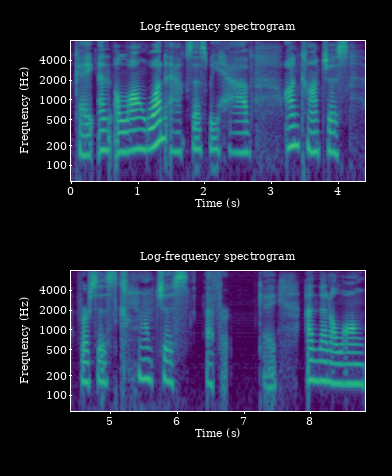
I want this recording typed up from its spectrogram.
okay? And along one axis, we have unconscious versus conscious effort, okay? And then along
